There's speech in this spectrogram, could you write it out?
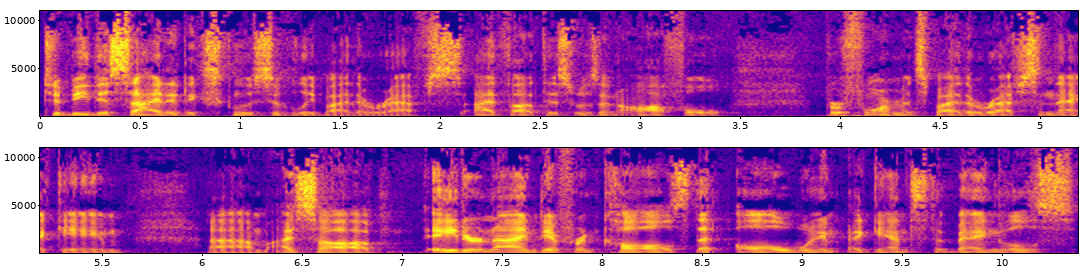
to be decided exclusively by the refs. I thought this was an awful performance by the refs in that game. Um, I saw eight or nine different calls that all went against the Bengals.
